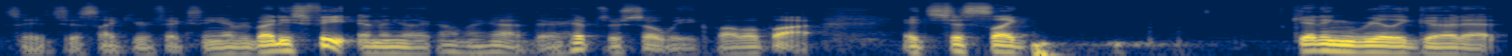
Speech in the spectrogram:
So it's just like you're fixing everybody's feet, and then you're like, oh my god, their hips are so weak, blah blah blah. It's just like getting really good at.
